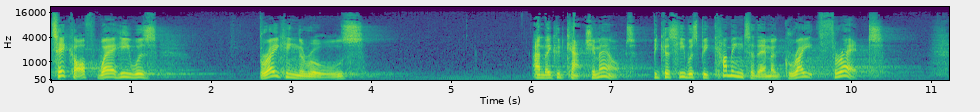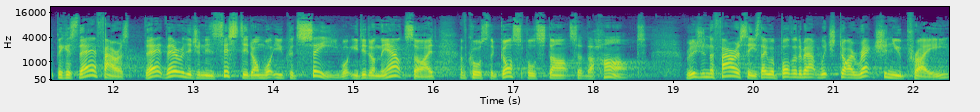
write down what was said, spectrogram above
tick off where he was breaking the rules and they could catch him out because he was becoming to them a great threat because their, Pharise- their, their religion insisted on what you could see, what you did on the outside. Of course, the gospel starts at the heart. Religion, the Pharisees, they were bothered about which direction you pray,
